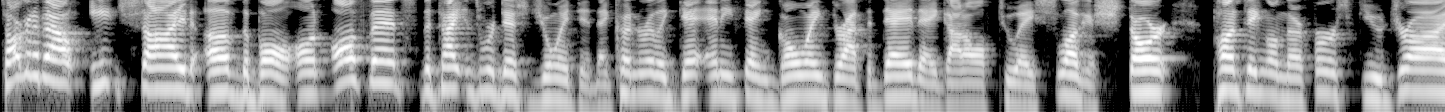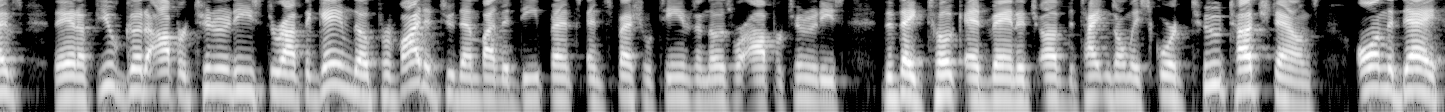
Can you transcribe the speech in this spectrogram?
talking about each side of the ball. On offense, the Titans were disjointed. They couldn't really get anything going throughout the day. They got off to a sluggish start punting on their first few drives. They had a few good opportunities throughout the game, though, provided to them by the defense and special teams, and those were opportunities that they took advantage of. The Titans only scored two touchdowns on the day.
